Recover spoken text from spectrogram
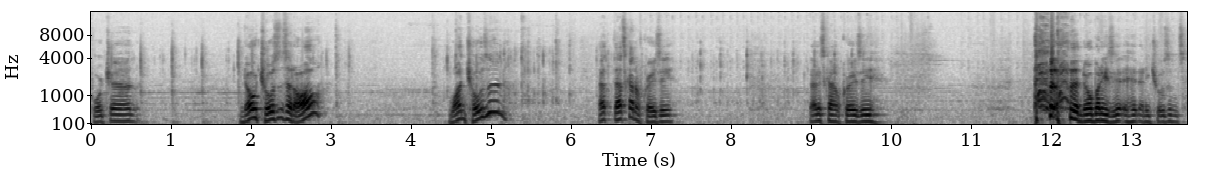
Fortune. No chosens at all? One chosen? That that's kind of crazy. That is kind of crazy. that nobody's hit any chosens.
